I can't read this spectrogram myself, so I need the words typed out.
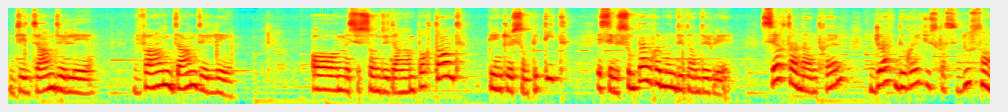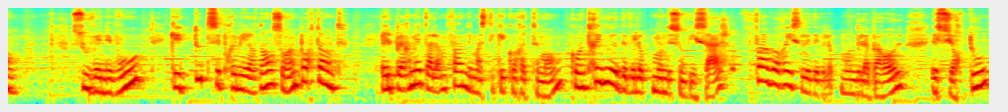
des dents de lait. 20 dents de lait. Oh, mais ce sont des dents importantes, bien qu'elles sont petites. Et ce ne sont pas vraiment des dents de lait. Certaines d'entre elles doivent durer jusqu'à ses 12 ans. Souvenez-vous que toutes ces premières dents sont importantes. Elles permettent à l'enfant de mastiquer correctement, contribuent au développement de son visage, favorisent le développement de la parole et surtout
